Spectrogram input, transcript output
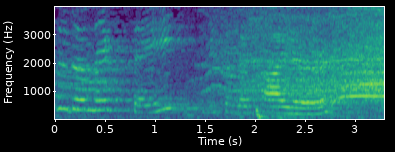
To the next stage, Mr. Vampire?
